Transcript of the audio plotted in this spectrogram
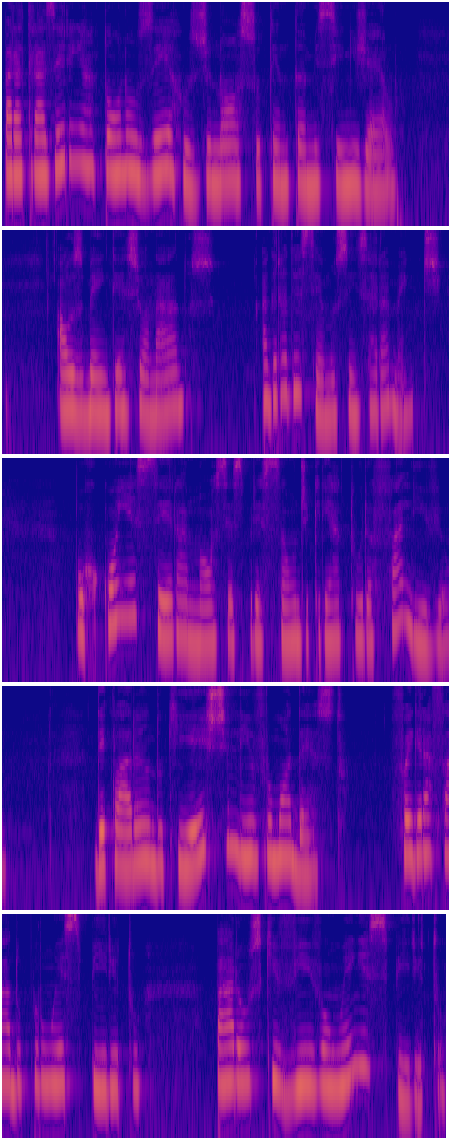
para trazerem à tona os erros de nosso tentame singelo. Aos bem-intencionados, agradecemos sinceramente por conhecer a nossa expressão de criatura falível, declarando que este livro modesto foi grafado por um espírito para os que vivam em espírito.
